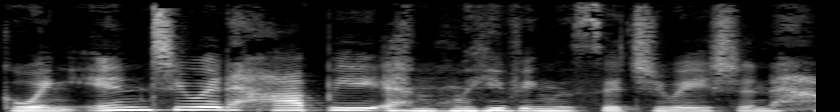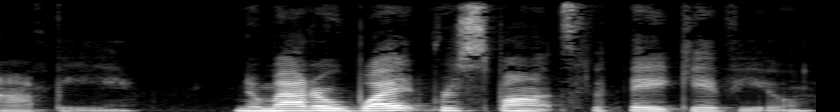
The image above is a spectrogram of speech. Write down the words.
Going into it happy and leaving the situation happy no matter what response that they give you.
